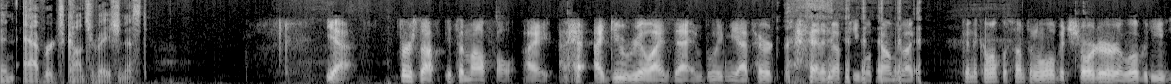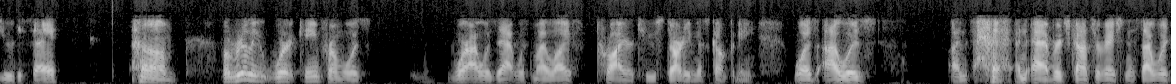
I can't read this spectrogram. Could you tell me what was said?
an average conservationist. Yeah. First off, it's a mouthful. I, I, I do realize that, and believe me, I've heard had enough people tell me like, going to come up with something a little bit shorter or a little bit easier to say. Um, but really, where it came from was where I was at with my life prior to starting this company was I was an, an average conservationist. I would,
